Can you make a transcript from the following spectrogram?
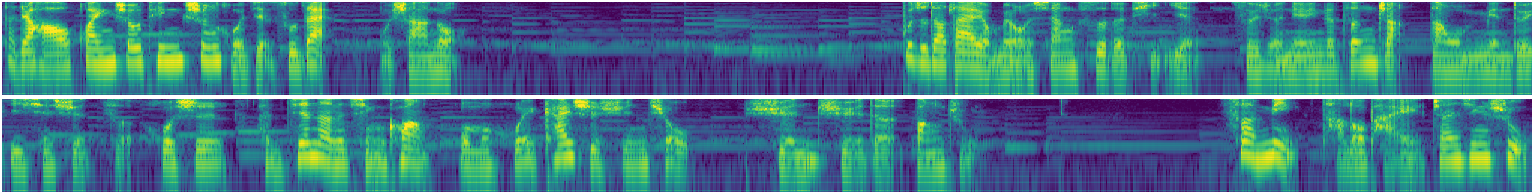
大家好，欢迎收听《生活减速带》，我是阿诺。不知道大家有没有相似的体验？随着年龄的增长，当我们面对一些选择或是很艰难的情况，我们会开始寻求玄学的帮助。算命、塔罗牌、占星术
